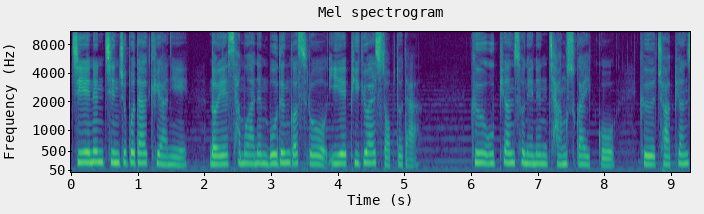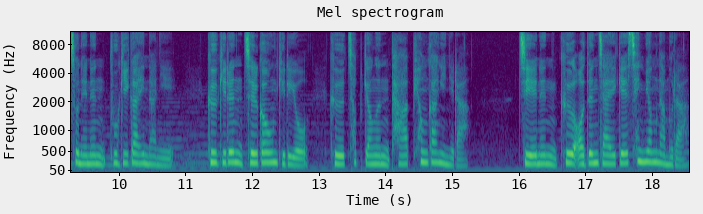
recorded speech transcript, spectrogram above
지혜는 진주보다 귀하니 너의 사모하는 모든 것으로 이에 비교할 수 없도다. 그 우편 손에는 장수가 있고 그 좌편 손에는 부기가 있나니 그 길은 즐거운 길이요 그 첩경은 다 평강이니라. 지혜는 그 얻은 자에게 생명나무라.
